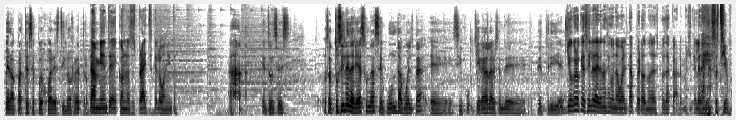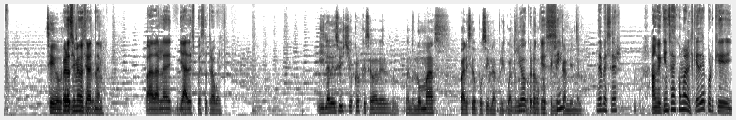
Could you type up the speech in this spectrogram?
Pero aparte se puede jugar estilo retro. También te- con los sprites, que es lo bonito. Ajá. Entonces, o sea, tú sí le darías una segunda vuelta eh, si llegara la versión de, de 3DS. Yo creo que sí le daría una segunda vuelta, pero no después de acabarme. Te le daría su tiempo. Sí, o sea, Pero sí me gustaría tenerlo. Para darle ya después otra vuelta. Y la de Switch yo creo que se va a ver, bueno, lo más parecido posible a Play 4. Yo ¿no? creo No que creo sí. le cambien algo. Debe ser. Aunque quién sabe cómo les quede, porque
